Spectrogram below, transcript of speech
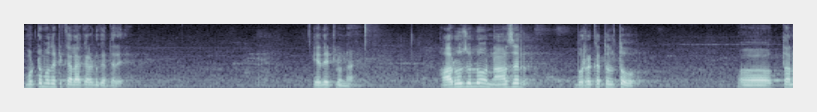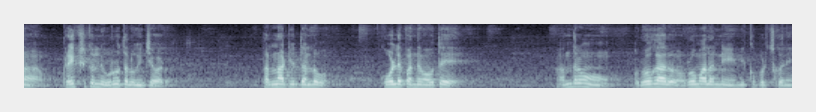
మొట్టమొదటి కళాకారుడు గద్దరే. ఏదెట్లున్నా ఆ రోజుల్లో నాజర్ బుర్రకథలతో తన ప్రేక్షకుల్ని ఉరువు తొలగించేవాడు. పల్నాటి యుద్ధంలో కోళ్ళ పందెం అవుతే అందరం రోగాలు రోమాలన్నీ నిక్కుపుడుచుకొని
